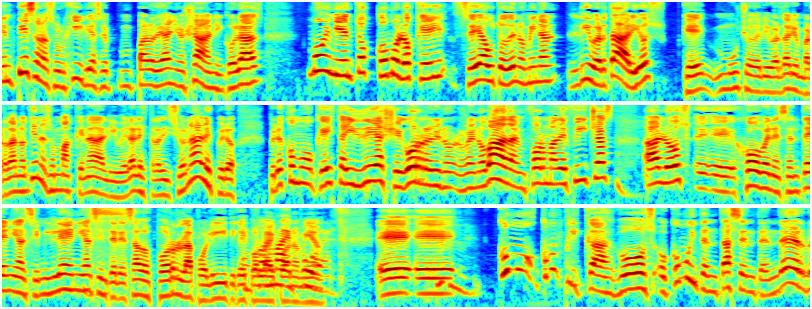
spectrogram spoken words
empiezan a surgir, y hace un par de años ya, Nicolás, movimientos como los que se autodenominan libertarios, que muchos de libertario en verdad no tienen, son más que nada liberales tradicionales, pero, pero es como que esta idea llegó renovada en forma de fichas a los eh, eh, jóvenes centennials y millennials interesados por la política y por la economía. Eh, ¿Cómo, ¿Cómo explicás vos o cómo intentás entender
